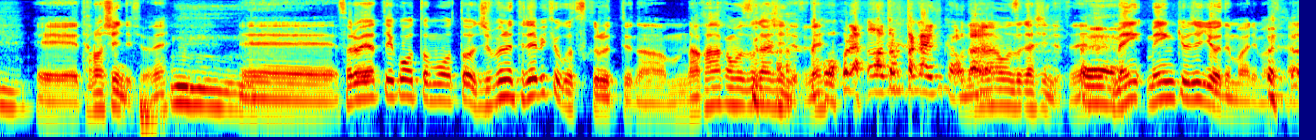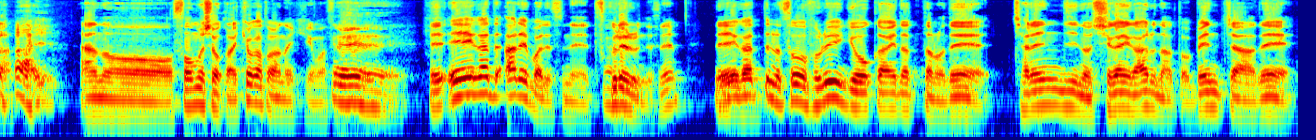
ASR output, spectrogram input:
うん、えー、楽しいんですよね、うん、えー、それをやっていこうと思うと、自分でテレビ局作るっていうのはなかなか難しいんですね。これハードル高いですか？らね。なかなか難しいんですね。えー、免免許事業でもありますから、はい、あのー、総務省から許可取らなきゃいけません、えー、映画であればですね、作れるんですね。で映画っていうのはすごい古い業界だったので、チャレンジのしがいがあるなと、ベンチャーで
